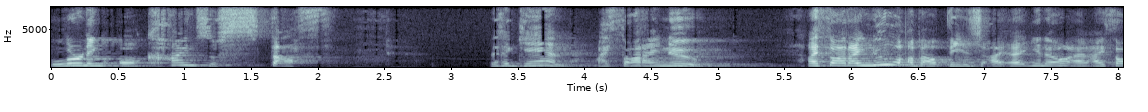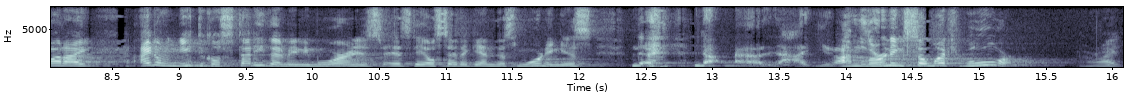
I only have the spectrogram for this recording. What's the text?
learning all kinds of stuff that, again, I thought I knew. I thought I knew about these. I, I you know, I, I, thought I, I don't need to go study them anymore. And as, as Dale said again this morning, is I'm learning so much more. All right,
